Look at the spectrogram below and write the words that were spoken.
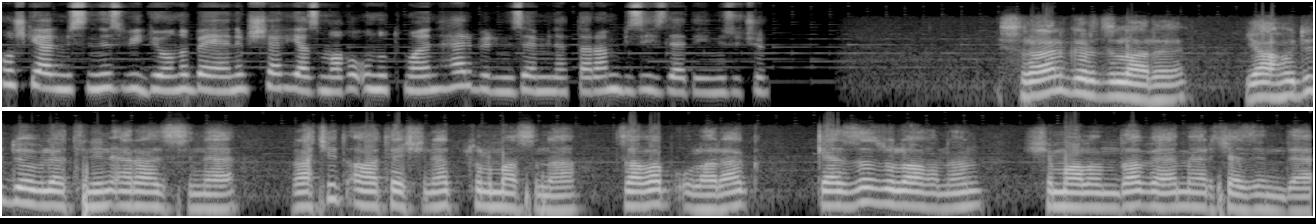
xoş gəlmisiniz. Videonu bəyənib şərh yazmağı unutmayın. Hər birinizə minnətdaram bizi izlədiyiniz üçün. İsrail qırıcıları Yahudi dövlətinin ərazisinə raket atəşinə tutulmasına cavab olaraq Qəzza zolağının şimalında və mərkəzində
